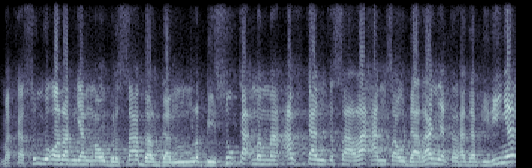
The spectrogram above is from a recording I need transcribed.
Maka sungguh orang yang mau bersabar dan lebih suka memaafkan kesalahan saudaranya terhadap dirinya,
